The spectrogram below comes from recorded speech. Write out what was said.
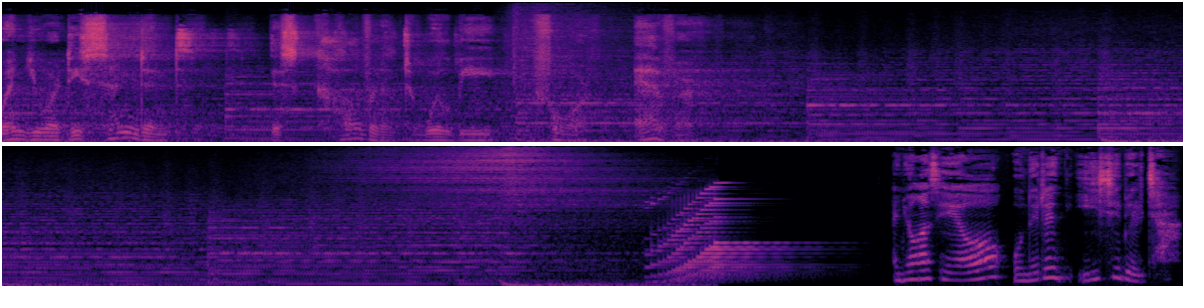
when you are descendant. This covenant will be forever. 안녕하세요. 오늘은 21차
